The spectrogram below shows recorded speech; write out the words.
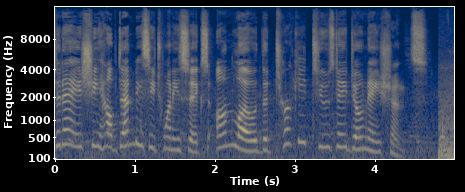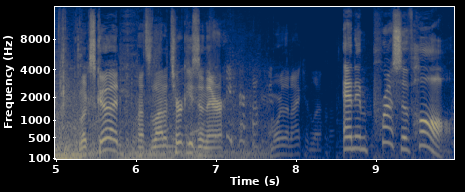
Today, she helped NBC 26 unload the Turkey Tuesday donations. Looks good. That's a lot of turkeys in there. More than I can lift. An impressive haul.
